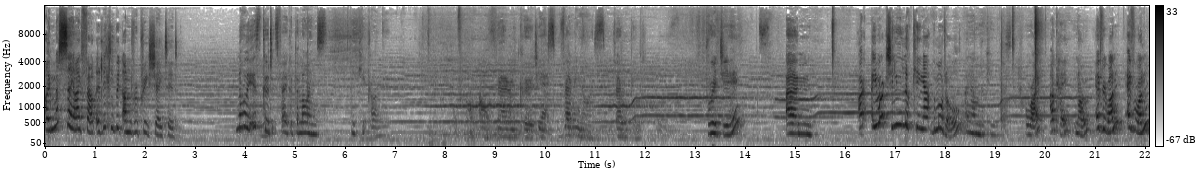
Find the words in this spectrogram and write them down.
I must say I felt a little bit underappreciated. No, it is good. It's very good. The lines. You keep going. Oh, very good. Yes, very nice. Very good. Bridget, um, Are, are you actually looking at the model? I am looking, yes. All right. Okay. No. Everyone. Everyone.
